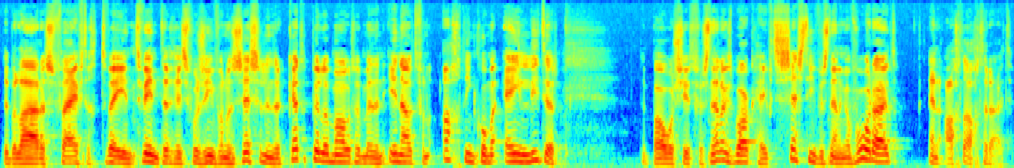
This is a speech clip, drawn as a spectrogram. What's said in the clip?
De Bellaris 5022 is voorzien van een 6-cilinder Caterpillar motor met een inhoud van 18,1 liter. De PowerShift versnellingsbak heeft 16 versnellingen vooruit en 8 achteruit.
